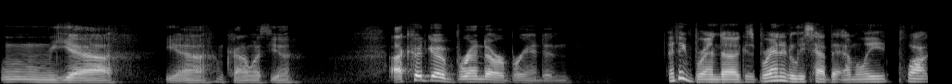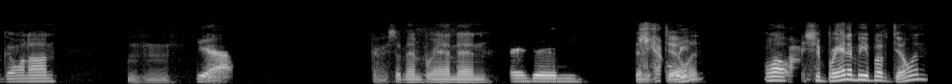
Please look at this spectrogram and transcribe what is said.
Mm, yeah, yeah, I'm kind of with you. I could go Brenda or Brandon. I think Brenda, because Brandon at least had the Emily plot going on. hmm Yeah. All right, so then Brandon, And then then Kelly. Dylan. Well, should Brandon be above Dylan?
